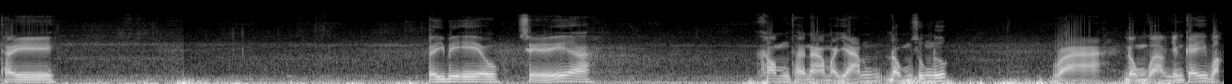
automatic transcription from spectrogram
thì TBL sẽ à, không thể nào mà dám đụng xuống nước và đụng vào những cái vật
